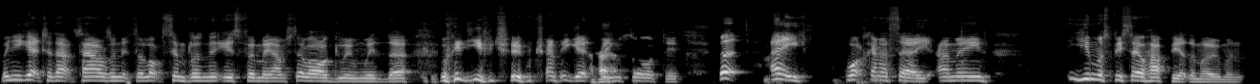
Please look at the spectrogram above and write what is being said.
when you get to that thousand, it's a lot simpler than it is for me. I'm still arguing with uh, with YouTube trying to get things sorted. But hey, what can I say? I mean, you must be so happy at the moment.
